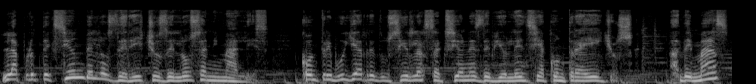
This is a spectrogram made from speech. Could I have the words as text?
La protección de los derechos de los animales contribuye a reducir las acciones de violencia contra ellos. Además,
